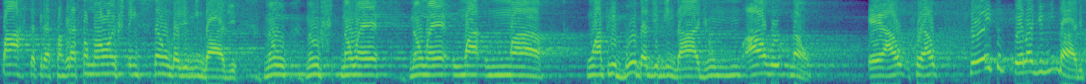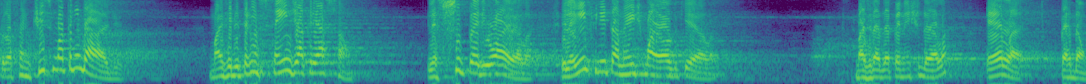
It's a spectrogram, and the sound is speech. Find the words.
parte da criação. A criação não é uma extensão da divindade, não, não, não é, não é uma, uma, um atributo da divindade, um, algo. Não. É algo, foi algo feito pela divindade, pela Santíssima Trindade. Mas ele transcende a criação. Ele é superior a ela. Ele é infinitamente maior do que ela. Mas ele é dependente dela. Ela, perdão,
